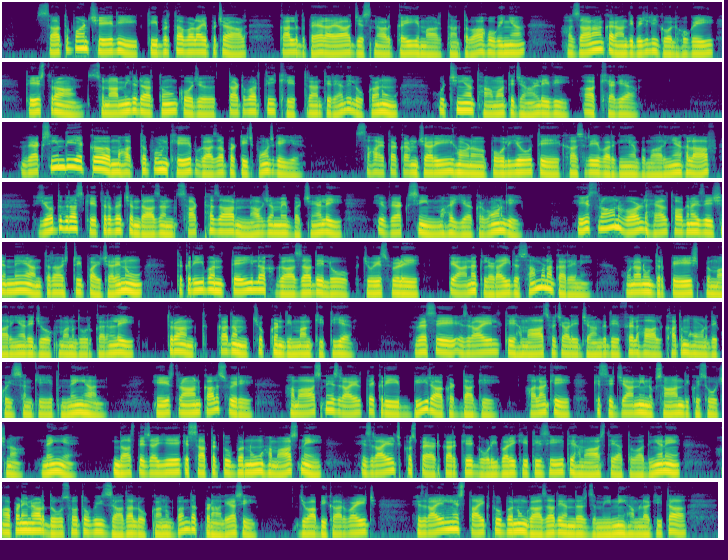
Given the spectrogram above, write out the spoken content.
7.6 ਦੀ ਤੀਬਰਤਾ ਵਾਲਾ ਇਹ ਭੂਚਾਲ ਕੱਲ ਦੁਪਹਿਰ ਆਇਆ, ਜਿਸ ਨਾਲ ਕਈ ਇਮਾਰਤਾਂ ਤਬਾਹ ਹੋ ਗਈਆਂ। ਹਜ਼ਾਰਾਂ ਘਰਾਂ ਦੀ ਬਿਜਲੀ ਗੁੱਲ ਹੋ ਗਈ ਤੇ ਇਸ ਦੌਰਾਨ ਸੁਨਾਮੀ ਦੇ ਡਰ ਤੋਂ ਕੁਝ ਤਟਵਰਤੀ ਖੇਤਰਾਂ ਤੇ ਰਹਿੰਦੇ ਲੋਕਾਂ ਨੂੰ ਉੱਚੀਆਂ ਥਾਵਾਂ ਤੇ ਜਾਣ ਲਈ ਵੀ ਆਖਿਆ ਗਿਆ। ਵੈਕਸੀਨ ਦੀ ਇੱਕ ਮਹੱਤਵਪੂਰਨ ਖੇਪ ਗਾਜ਼ਾ ਪੱਟੀ 'ਚ ਪਹੁੰਚ ਗਈ ਹੈ। ਸਹਾਇਤਾ ਕਰਮਚਾਰੀ ਹੁਣ ਪੋਲੀਓ ਤੇ ਖਸਰੇ ਵਰਗੀਆਂ ਬਿਮਾਰੀਆਂ ਖਿਲਾਫ ਯੁੱਧਗ੍ਰਸਤ ਖੇਤਰ ਵਿੱਚ ਅੰਦਾਜ਼ਨ 60000 ਨਵਜੰਮੇ ਬੱਚਿਆਂ ਲਈ ਇਹ ਵੈਕਸੀਨ ਮੁਹੱਈਆ ਕਰਵਾਉਣਗੇ। ਇਸ ਦੌਰਾਨ ਵਰਲਡ ਹੈਲਥ ਆਰਗੇਨਾਈਜੇਸ਼ਨ ਨੇ ਅੰਤਰਰਾਸ਼ਟਰੀ ਭਾਈਚਾਰੇ ਨੂੰ ਤਕਰੀਬਨ 23 ਲੱਖ ਗਾਜ਼ਾ ਦੇ ਲੋਕ ਜੋ ਇਸ ਵੇਲੇ ਭਿਆਨਕ ਲੜਾਈ ਦਾ ਸਾਹਮਣਾ ਕਰ ਰਹੇ ਨੇ, ਉਹਨਾਂ ਨੂੰ ਦਰਪੇਸ਼ ਬਿਮਾਰੀਆਂ ਦੇ ਜੋਖਮਾਂ ਨੂੰ ਦੂਰ ਕਰਨ ਲਈ ਤੁਰੰਤ ਕਦਮ ਚੁੱਕਣ ਦੀ ਮੰਗ ਕੀਤੀ ਹੈ। ਵੈਸੇ ਇਜ਼ਰਾਈਲ ਤੇ ਹਮਾਸ ਵਿਚਾਲੇ ਜੰਗ ਦੇ ਫਿਲਹਾਲ ਖਤਮ ਹੋਣ ਦੇ ਕੋਈ ਸੰਕੇਤ ਨਹੀਂ ਹਨ। ਇਸ ਦੌਰਾਨ ਕੱਲ ਸਵੇਰੇ ਹਮਾਸ ਨੇ ਇਜ਼ਰਾਈਲ ਤੇ ਕਰੀਬ 20 ਰਾਕਟ ਦਾਗੇ। ਹਾਲਾਂਕਿ ਕਿਸੇ ਜਾਨੀ ਨੁਕਸਾਨ ਦੀ ਕੋਈ ਸੂਚਨਾ ਨਹੀਂ ਹੈ। ਦੱਸਦੇ ਜਾਈਏ ਕਿ 7 ਅਕਤੂਬਰ ਨੂੰ ਹਮਾਸ ਨੇ ਇਜ਼ਰਾਈਲ 'ਚ ਘੁਸਪੈਠ ਕਰਕੇ ਗੋਲੀਬਾਰੀ ਕੀਤੀ ਸੀ ਤੇ ਹਮਾਸ ਤੇ ਅੱਤਵਾਦੀਆਂ ਨੇ ਆਪਣੇ ਨਾਲ 200 ਤੋਂ ਵੀ ਜ਼ਿਆਦਾ ਲੋਕਾਂ ਨੂੰ ਬੰਦਕ ਬਣਾ ਲਿਆ ਸੀ। ਜਵਾਬੀ ਕਾਰਵਾਈ 'ਚ ਇਜ਼ਰਾਈਲ ਨੇ 27 ਅਕਤੂਬਰ ਨੂੰ ਗਾਜ਼ਾ ਦੇ ਅੰਦਰ ਜ਼ਮੀਨੀ ਹਮਲਾ ਕੀਤਾ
